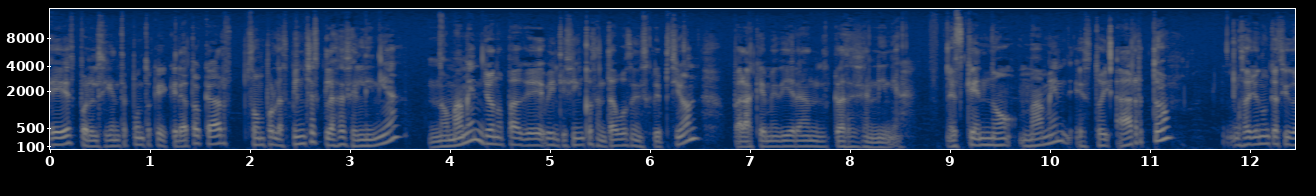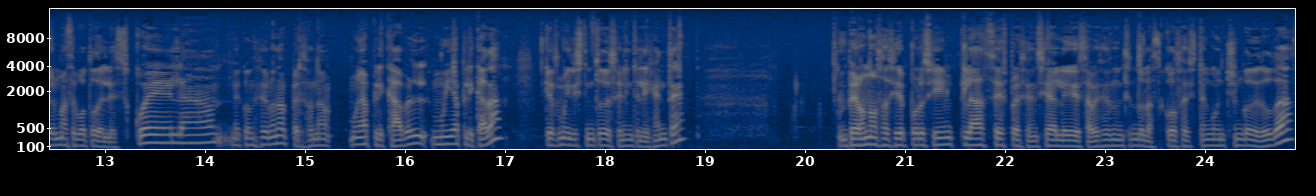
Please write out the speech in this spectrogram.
es por el siguiente punto que quería tocar, son por las pinches clases en línea. No mamen, yo no pagué 25 centavos de inscripción para que me dieran clases en línea. Es que no mamen, estoy harto. O sea, yo nunca he sido el más devoto de la escuela. Me considero una persona muy aplicable, muy aplicada, que es muy distinto de ser inteligente. Pero no, o sea, si de por sí en clases presenciales a veces no entiendo las cosas y tengo un chingo de dudas,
